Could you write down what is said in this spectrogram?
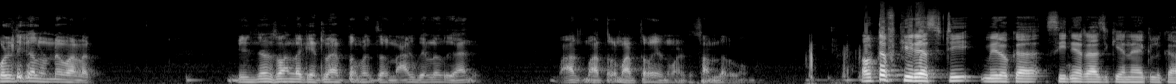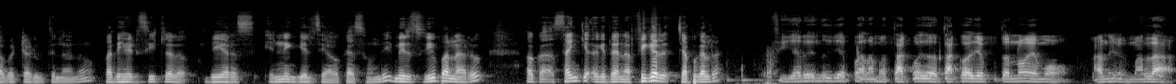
పొలిటికల్ ఉండే వాళ్ళకు బిజినెస్ వాళ్ళకి ఎట్లా అర్థమవుతుందో నాకు తెలియదు కానీ. మాకు మాత్రం అర్థమైనటువంటి సందర్భం. అవుట్ ఆఫ్ క్యూరియాసిటీ మీరు ఒక సీనియర్ రాజకీయ నాయకులు కాబట్టి అడుగుతున్నాను. పదిహేడు సీట్లలో బీఆర్ఎస్ ఎన్ని గెలిచే అవకాశం ఉంది. మీరు స్వీప్ అన్నారు. ఒక సంఖ్య ఏదైనా ఫిగర్ చెప్పగలరా? ఫిగర్ ఎందుకు చెప్పాలమ్మా? తక్కువ తక్కువ చెప్తున్నావు ఏమో అని మళ్ళా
